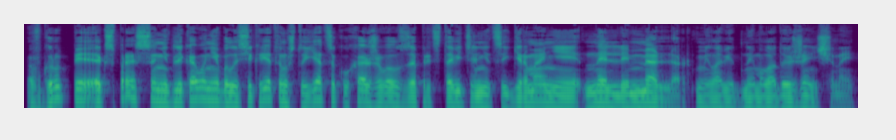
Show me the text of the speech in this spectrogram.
В группе Экспресса ни для кого не было секретом, что Яцек ухаживал за представительницей Германии Нелли Мюллер, миловидной молодой женщиной.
